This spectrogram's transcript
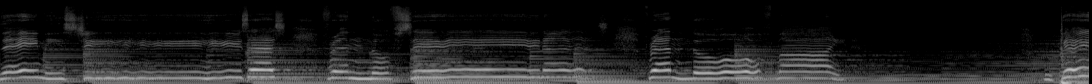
name is Jesus, friend of sinners, friend of mine, who gave.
